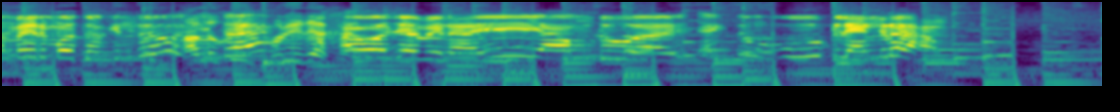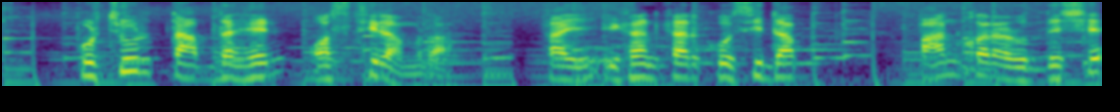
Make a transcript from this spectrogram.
আমের মতো কিন্তু ভালো করে এটা খাওয়া যাবে না। এই আমডুয়া একদম খুব ল্যাংড়া আম। প্রচুর তাপদাহের অস্থির আমরা। তাই এখানকার কচি ডাব পান করার উদ্দেশ্যে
